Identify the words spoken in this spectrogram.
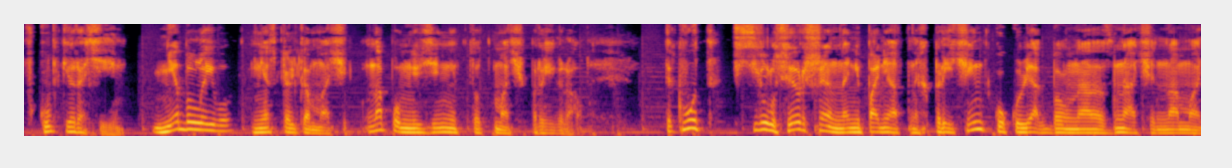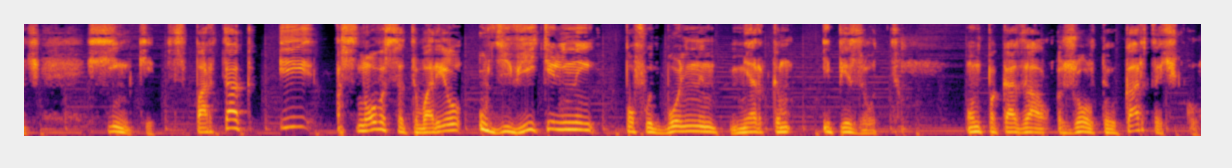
в Кубке России. Не было его несколько матчей. Напомню, «Зенит» тот матч проиграл. Так вот, в силу совершенно непонятных причин Кукуляк был назначен на матч Химки «Спартак» и снова сотворил удивительный по футбольным меркам эпизод. Он показал желтую карточку,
